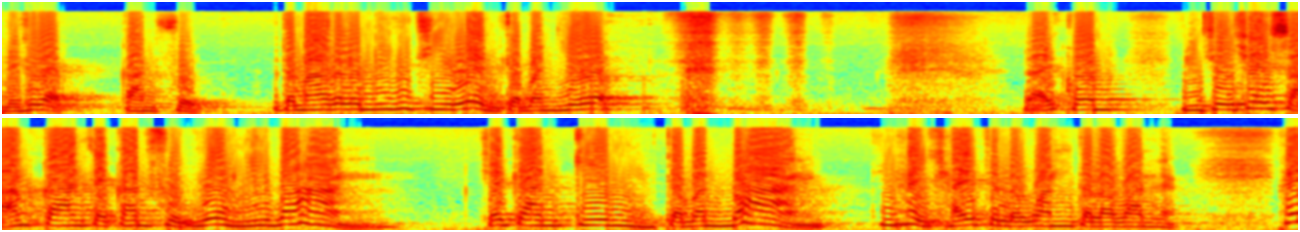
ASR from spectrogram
นี่คือแบบการฝึกแต่มาก็เลยมีวิธีเล่นกับมันเยอะ หลายคนบางทีใช้สามการจากการฝึกเรื่องนี้บ้าง ใช้การกินกับมันบ้าง ที่ให้ใช้แต่ละวันแต่ละวันเนี่ยให้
